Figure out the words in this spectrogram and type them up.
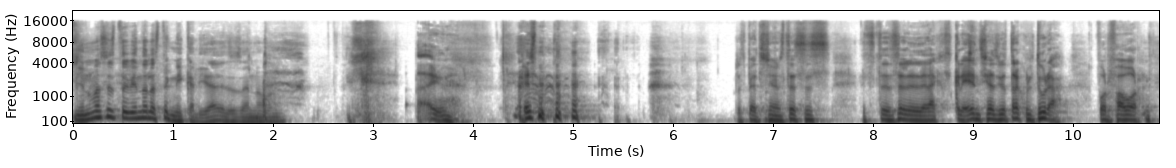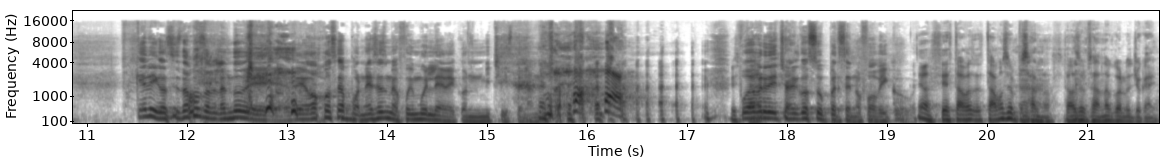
Yo nomás estoy viendo las technicalidades, o sea, no. Ay, güey. Es- Respeto, señor. Este es, este es el de las creencias de otra cultura. Por favor. ¿Qué digo? Si estamos hablando de, de ojos japoneses, me fui muy leve con mi chiste, la neta. Puedo haber dicho algo súper xenofóbico. No, sí, estamos, estamos empezando. Estamos empezando con los yokai.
